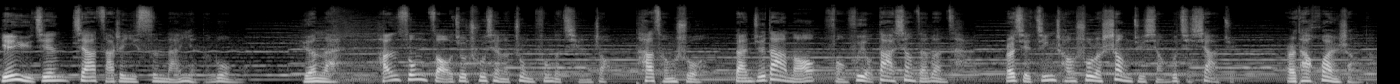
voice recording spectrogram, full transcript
言语间夹杂着一丝难掩的落寞。原来韩松早就出现了中风的前兆。他曾说，感觉大脑仿佛有大象在乱踩，而且经常说了上句想不起下句，而他患上的。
